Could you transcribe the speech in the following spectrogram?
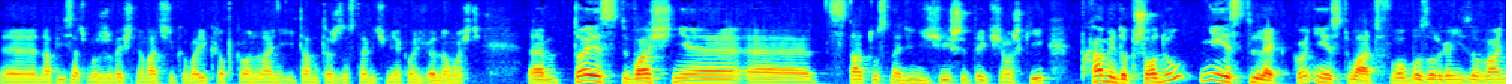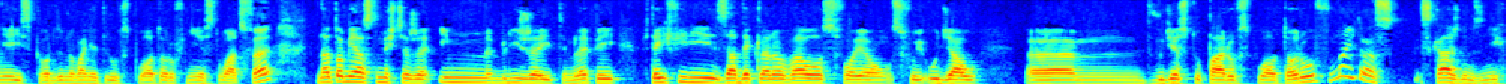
e, napisać, możesz wejść na macinkowali.online i tam też zostawić mi jakąś wiadomość. To jest właśnie e, status na dzień dzisiejszy tej książki. Pchamy do przodu, nie jest lekko, nie jest łatwo, bo zorganizowanie i skoordynowanie tylu współautorów nie jest łatwe, natomiast myślę, że im bliżej, tym lepiej. W tej chwili zadeklarowało swoją, swój udział dwudziestu paru współautorów, no i teraz z każdym z nich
